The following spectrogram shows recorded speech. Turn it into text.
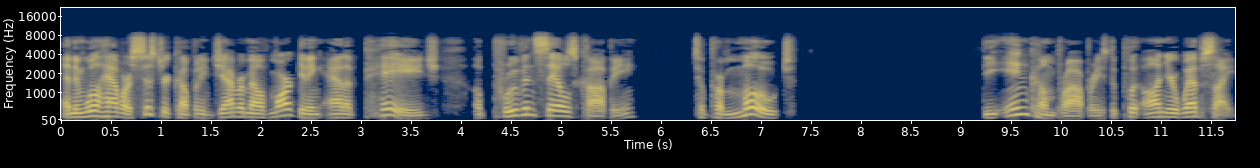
And then we'll have our sister company, Jabbermouth Marketing, add a page of proven sales copy to promote the income properties to put on your website.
